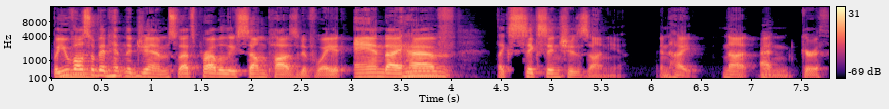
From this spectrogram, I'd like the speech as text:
But you've Mhm. also been hitting the gym, so that's probably some positive weight. And I have Mm. like six inches on you in height, not I- in girth.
